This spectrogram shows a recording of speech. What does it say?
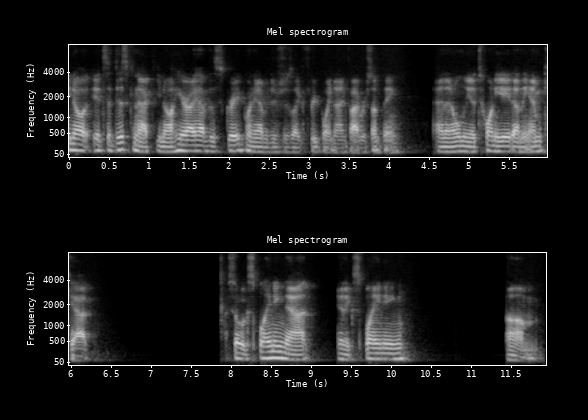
You know, it's a disconnect. You know, here I have this grade point average, which is like three point nine five or something, and then only a twenty eight on the MCAT. So explaining that and explaining, um,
